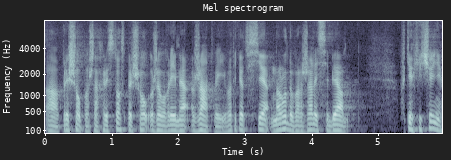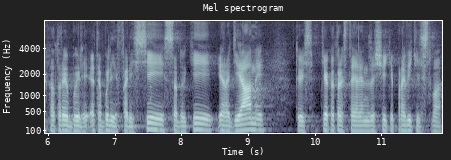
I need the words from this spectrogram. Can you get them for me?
а, пришел, потому что Христос пришел уже во время жатвы. И вот эти вот все народы выражали себя в тех течениях, которые были. Это были фарисеи, садукеи, иродианы, то есть те, которые стояли на защите правительства,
